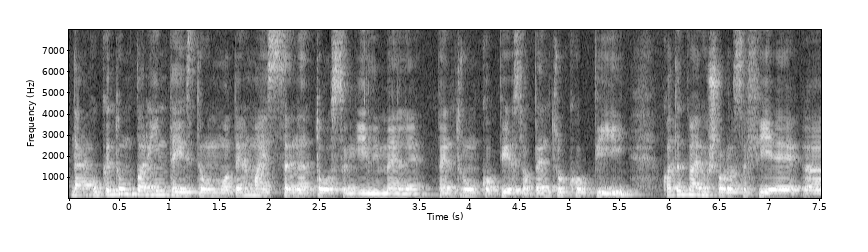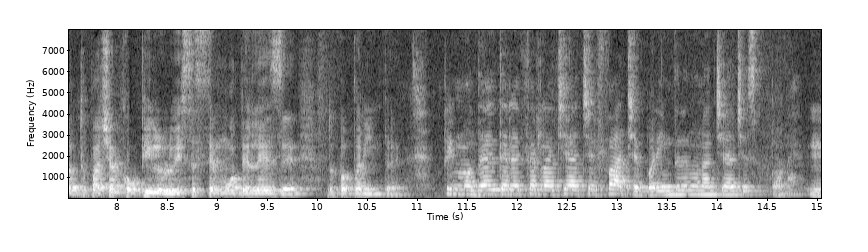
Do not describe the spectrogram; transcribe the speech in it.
dar cu cât un părinte este un model mai sănătos în ghilimele pentru un copil sau pentru copii, cu atât mai ușor o să fie uh, după aceea copilului să se modeleze după părinte. Prin model te referi la ceea ce face părintele, nu la ceea ce spune.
